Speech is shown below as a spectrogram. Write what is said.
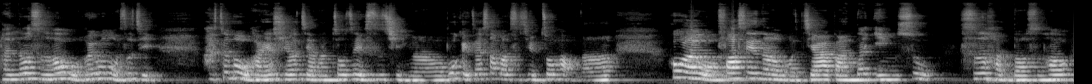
很多时候我会问我自己：，啊，怎么我还要需要加班做这些事情啊？我不可以在上班时间做好呢？后来我发现呢，我加班的因素是很多时候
